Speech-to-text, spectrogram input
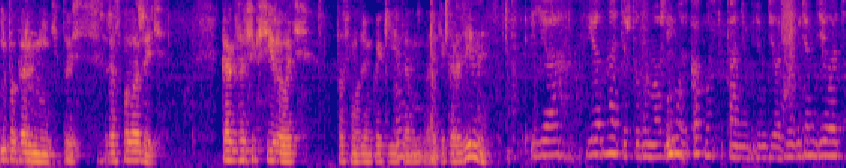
И покормить, то есть расположить. Как зафиксировать, посмотрим, какие там эти корзины. Я, я знаете, что думаю, а что мы, как мы воспитание будем делать? Мы будем делать,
